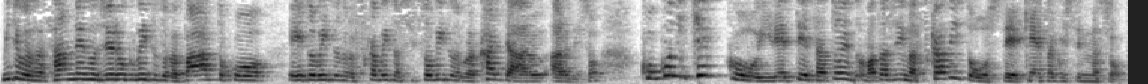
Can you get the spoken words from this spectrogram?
見てください。3連の16ビートとかバーっとこう、8ビートとかスカビート、シソビートとか書いてある、あるでしょ？ここにチェックを入れて、例えば私今スカビートを押して検索してみましょ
